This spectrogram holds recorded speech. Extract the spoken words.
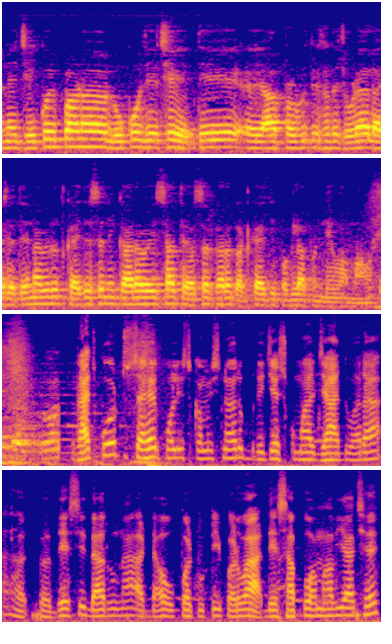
અને જે કોઈ પણ લોકો જે છે તે આ પ્રવૃત્તિ સાથે જોડાયેલા છે તેના વિરુદ્ધ કાયદેસરની કાર્યવાહી સાથે અસરકારક અટકાયતી પગલાં પણ લેવામાં આવશે. રાજકોટ શહેર પોલીસ કમિશનર બ્રિજેશ કુમાર ઝા દ્વારા દેશી દારૂના અડ્ડાઓ ઉપર તૂટી પડવા આદેશ આપવામાં આવ્યા છે.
